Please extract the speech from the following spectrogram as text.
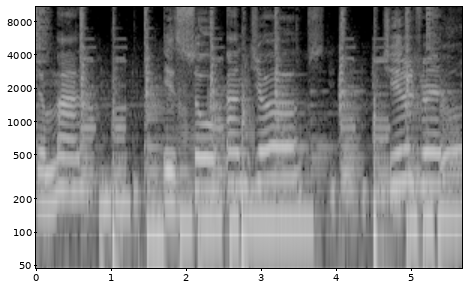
The man is so unjust. Children.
